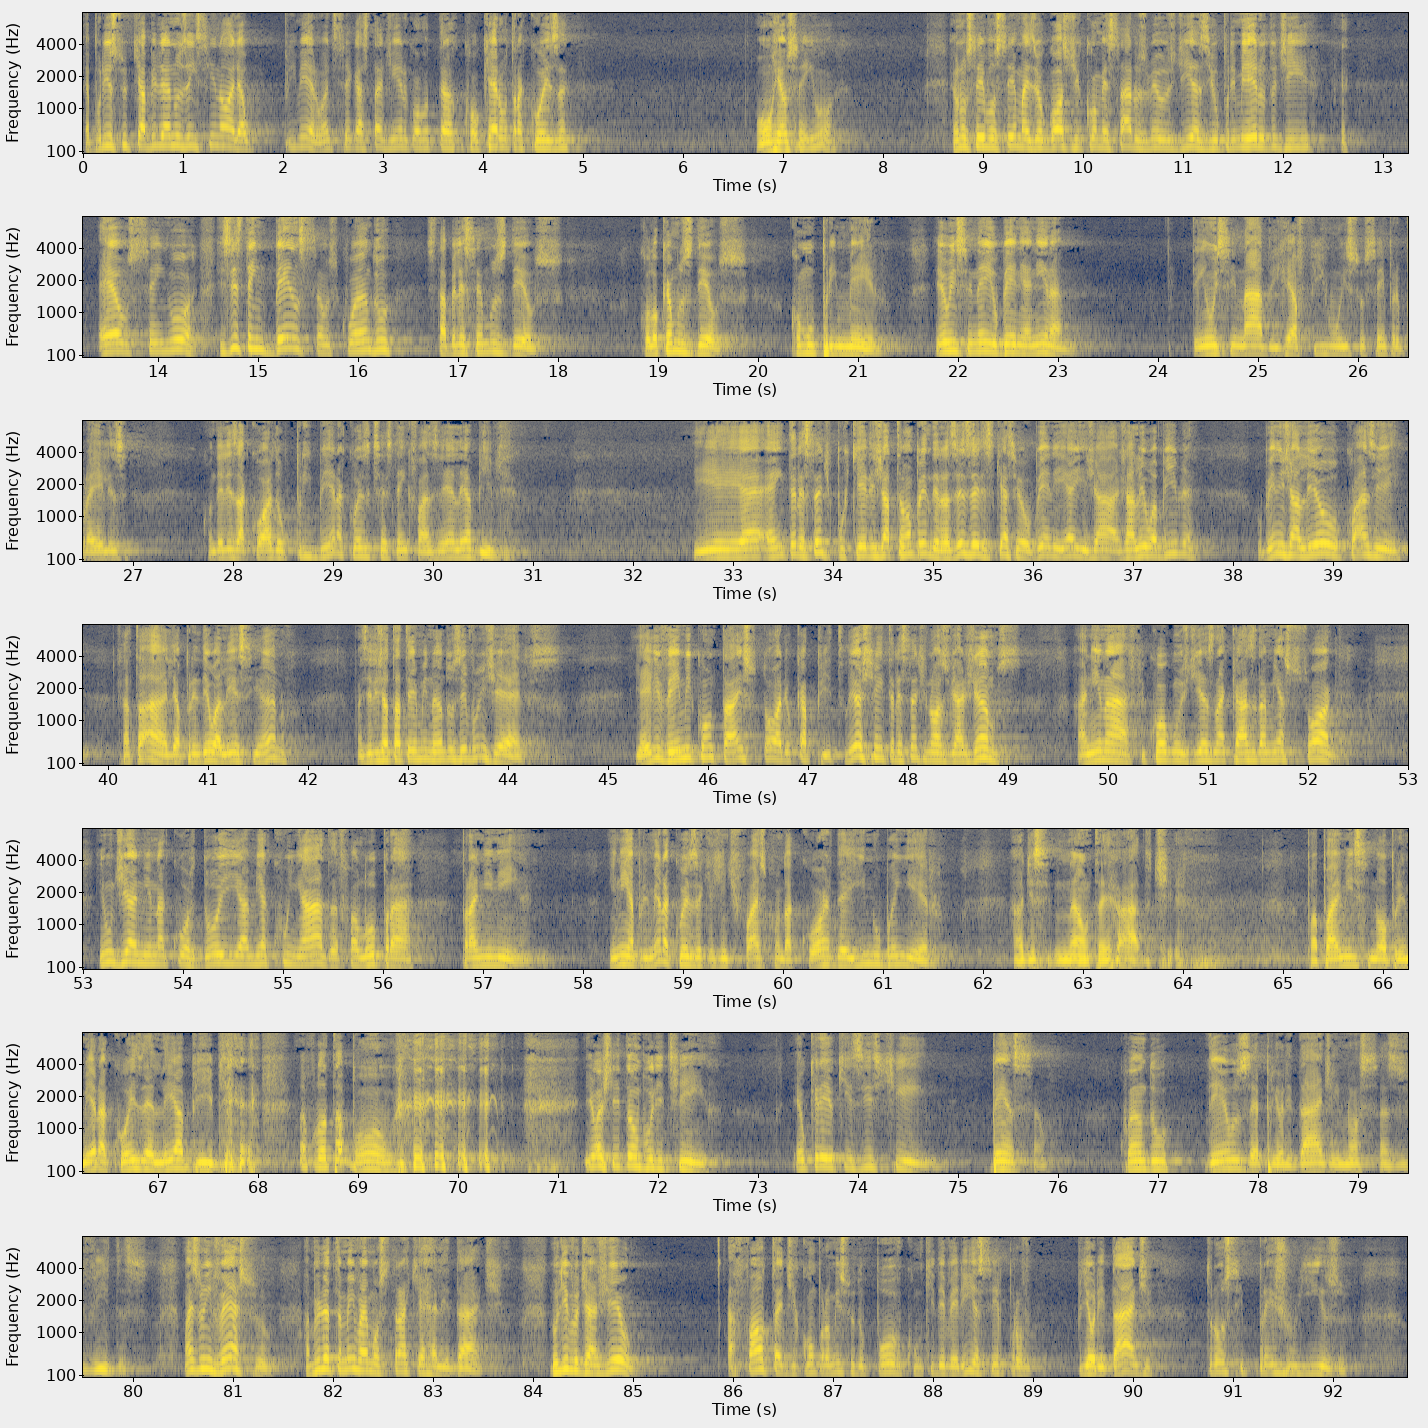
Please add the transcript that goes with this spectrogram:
É por isso que a Bíblia nos ensina: olha, primeiro, antes de você gastar dinheiro com qualquer outra coisa, honre ao Senhor. Eu não sei você, mas eu gosto de começar os meus dias e o primeiro do dia é o Senhor. Existem bênçãos quando estabelecemos Deus, colocamos Deus como o primeiro. Eu ensinei o Ben e a Nina, tenho ensinado e reafirmo isso sempre para eles. Quando eles acordam, a primeira coisa que vocês têm que fazer é ler a Bíblia. E é, é interessante porque eles já estão aprendendo. Às vezes eles esquecem, o Ben, e aí, já, já leu a Bíblia? O Ben já leu quase, já tá, ele aprendeu a ler esse ano, mas ele já está terminando os evangelhos. E aí ele vem me contar a história, o capítulo. Eu achei interessante, nós viajamos, a Nina ficou alguns dias na casa da minha sogra. E um dia a Nina acordou e a minha cunhada falou para a Nininha: Nininha, a primeira coisa que a gente faz quando acorda é ir no banheiro. Ela disse: Não, está errado, tia. Papai me ensinou: a primeira coisa é ler a Bíblia. Ela falou: Tá bom. E eu achei tão bonitinho. Eu creio que existe bênção quando Deus é prioridade em nossas vidas. Mas o inverso, a Bíblia também vai mostrar que é realidade. No livro de Ageu, a falta de compromisso do povo com o que deveria ser prioridade trouxe prejuízo.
